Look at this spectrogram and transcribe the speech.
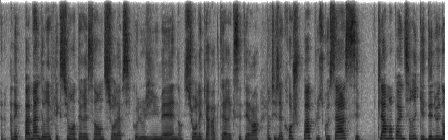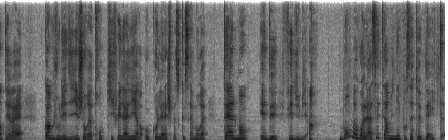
avec pas mal de réflexions intéressantes sur la psychologie humaine, sur les caractères, etc. Même si j'accroche pas plus que ça, c'est clairement pas une série qui est dénuée d'intérêt. Comme je vous l'ai dit, j'aurais trop kiffé la lire au collège parce que ça m'aurait tellement aidé, fait du bien. Bon bah voilà, c'est terminé pour cette update.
